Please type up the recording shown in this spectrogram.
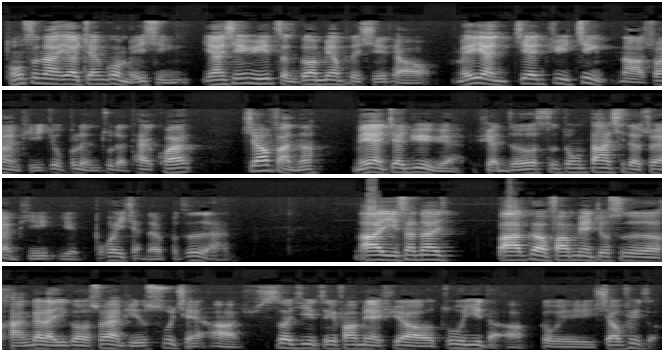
同时呢，要兼顾眉形，眼型与整个面部的协调。眉眼间距近，那双眼皮就不能做的太宽。相反呢，眉眼间距远，选择适中大气的双眼皮也不会显得不自然。那以上呢八个方面就是涵盖了一个双眼皮术前啊设计这方面需要注意的啊各位消费者。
